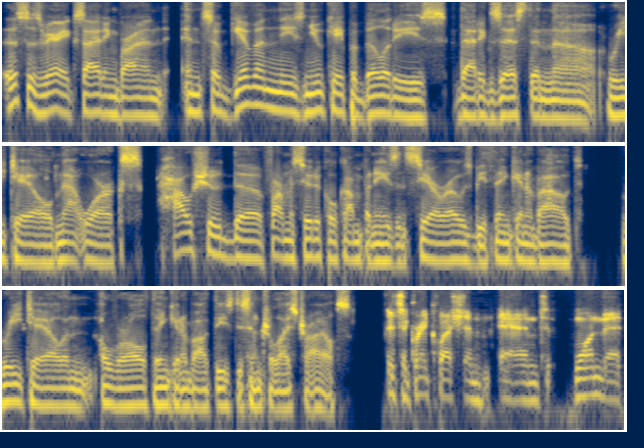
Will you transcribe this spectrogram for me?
This is very exciting, Brian. And so, given these new capabilities that exist in the retail networks, how should the pharmaceutical companies and CROs be thinking about retail and overall thinking about these decentralized trials? It's a great question and one that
